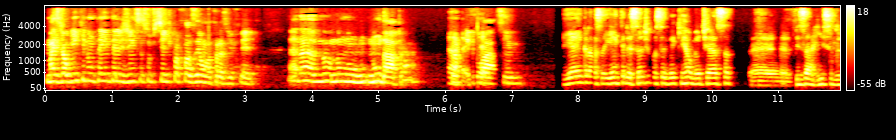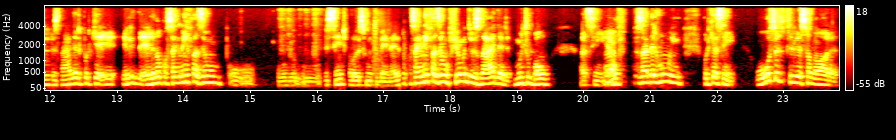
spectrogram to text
mas de alguém que não tem inteligência suficiente para fazer uma frase de efeito. É, né, não, não, não, dá para é, é, assim. E é, engraçado, e é interessante você ver que realmente é essa é, bizarrice do Snyder, porque ele, ele não consegue nem fazer um. O, o, o, Vicente falou isso muito bem, né? Ele não consegue nem fazer um filme do Snyder muito bom. Assim, é, é um filme do Snyder ruim. Porque, assim, o uso de trilha sonora,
